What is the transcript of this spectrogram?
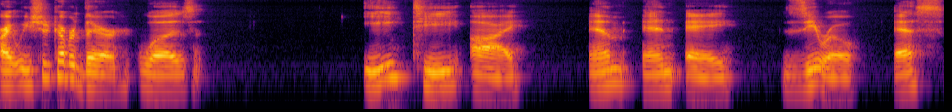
All right, what you should have covered there was E T I M N A 0 S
